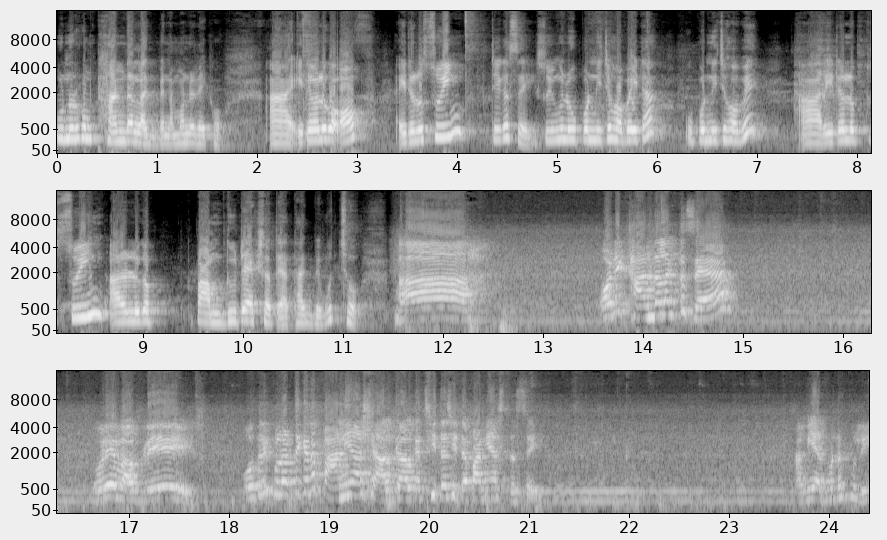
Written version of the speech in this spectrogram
কোনো রকম ঠান্ডা লাগবে না, মনে রেখো। আর এটা হলো অফ এটা হলো সুইং ঠিক আছে? সুইং হলো উপর নিচে হবে এটা, উপর নিচে হবে। আর এটা হলো সুইং আর হলো পাম্প দুটো একসাথে থাকবে, বুঝছ? অনেক ঠান্ডা লাগতেছে ওরে বাপরে, ওদের কুলার থেকে না পানি আসে, হালকা হালকা ছিটা ছিটা পানি আসতেছে। আমি এয়ারপোর্টটা খুলি।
